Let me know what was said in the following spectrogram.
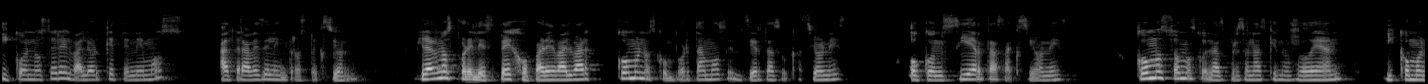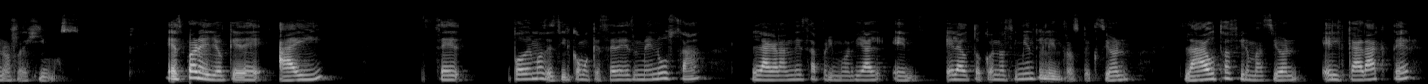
y conocer el valor que tenemos a través de la introspección, mirarnos por el espejo para evaluar cómo nos comportamos en ciertas ocasiones o con ciertas acciones, cómo somos con las personas que nos rodean y cómo nos regimos. Es por ello que de ahí se, podemos decir como que se desmenuza la grandeza primordial en el autoconocimiento y la introspección, la autoafirmación, el carácter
